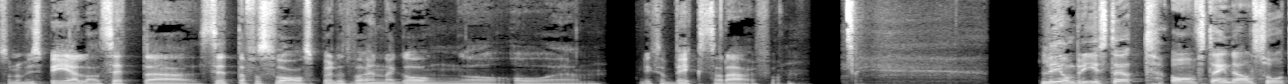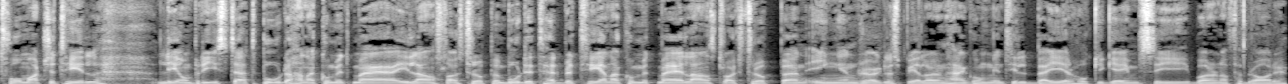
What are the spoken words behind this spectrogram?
som de vill spela. Sätta, sätta försvarsspelet varenda gång och, och ehm, liksom växa därifrån. Leon Bristedt avstängde alltså två matcher till. Leon Bristedt, borde han ha kommit med i landslagstruppen? Borde Ted Brithén ha kommit med i landslagstruppen? Ingen Rögle-spelare den här gången till Beijer Hockey Games i början av februari.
